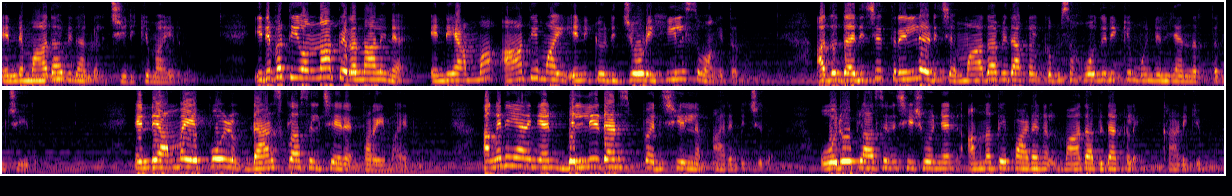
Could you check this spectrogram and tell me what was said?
എന്റെ മാതാപിതാക്കൾ ചിരിക്കുമായിരുന്നു. ഇരുപത്തിയൊന്നാം പിറന്നാളിന് എന്റെ അമ്മ ആദ്യമായി എനിക്കൊരു ജോഡി ഹീൽസ് വാങ്ങിത്തന്നു. അത് ധരിച്ച് ത്രില്ലടിച്ച് മാതാപിതാക്കൾക്കും സഹോദരിക്കും മുന്നിൽ ഞാൻ നൃത്തം ചെയ്തു. എന്റെ അമ്മ എപ്പോഴും ഡാൻസ് ക്ലാസ്സിൽ ചേരാൻ പറയുമായിരുന്നു. അങ്ങനെയാണ് ഞാൻ ബെല്ലി ഡാൻസ് പരിശീലനം ആരംഭിച്ചത്. ഓരോ ക്ലാസ്സിന് ശേഷവും ഞാൻ അന്നത്തെ പാഠങ്ങൾ മാതാപിതാക്കളെ കാണിക്കും.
